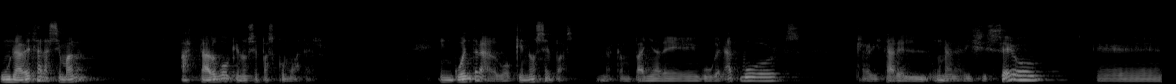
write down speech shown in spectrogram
Una vez a la semana, haz algo que no sepas cómo hacer. Encuentra algo que no sepas. Una campaña de Google AdWords, realizar un análisis SEO, eh,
